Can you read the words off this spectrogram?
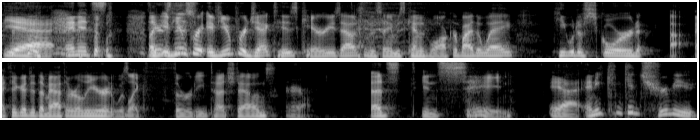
Yeah, and it's like if you this- pro- if you project his carries out to the same as Kenneth Walker by the way, he would have scored I think I did the math earlier and it was like 30 touchdowns. Yeah. That's insane. Yeah, and he can contribute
